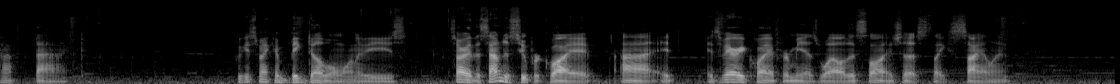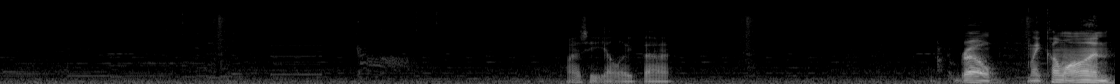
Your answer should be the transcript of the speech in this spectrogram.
half back. If we could smack a big double on one of these. Sorry, the sound is super quiet. Uh, it It's very quiet for me as well. This slot is just like silent. Why does he yell like that? Bro, like, come on.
